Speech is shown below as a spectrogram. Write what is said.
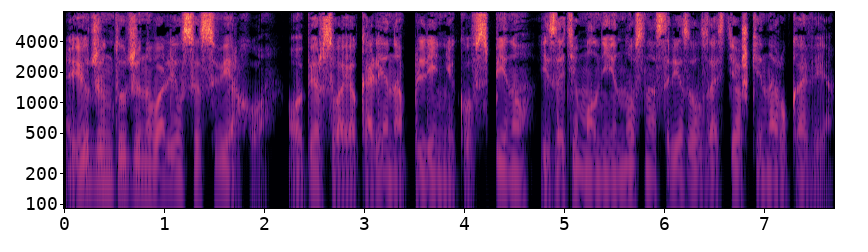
Юджин тут же навалился сверху, упер свое колено пленнику в спину и затем молниеносно срезал застежки на рукаве,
